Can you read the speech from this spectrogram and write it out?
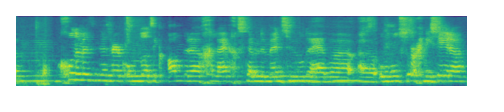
Um, begonnen met het netwerk omdat ik andere gelijkgestemde mensen wilde hebben om ons te organiseren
